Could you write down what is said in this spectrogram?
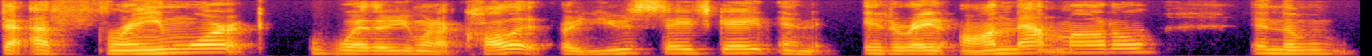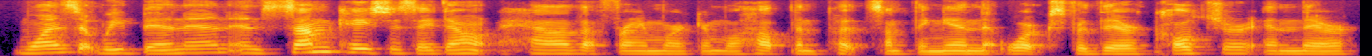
that a framework, whether you want to call it or use StageGate and iterate on that model. In the ones that we've been in, in some cases, they don't have a framework and we'll help them put something in that works for their culture and their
